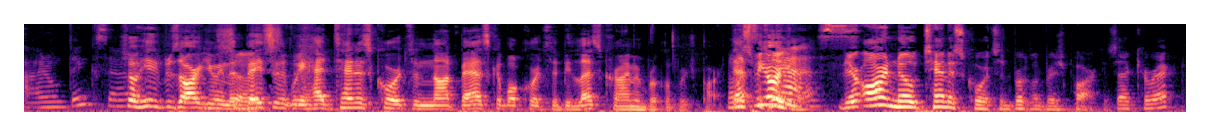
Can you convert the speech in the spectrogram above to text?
I don't think so. So he was arguing that So- basically if we had tennis courts and not basketball courts, there'd be less crime in Brooklyn Bridge Park. Now, That's let's the be clear. argument. Yes. There are no tennis courts in Brooklyn Bridge Park. Is that correct?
